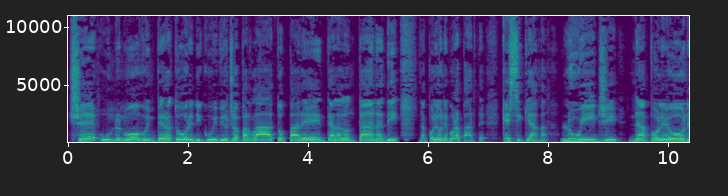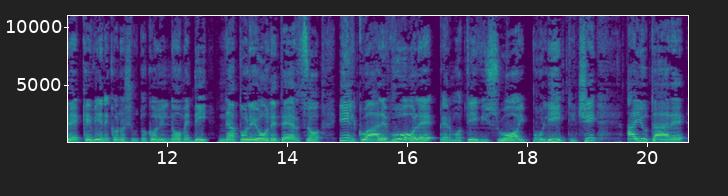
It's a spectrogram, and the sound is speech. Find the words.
c'è un nuovo imperatore di cui vi ho già parlato, parente alla lontana di Napoleone Bonaparte, che si chiama Luigi Napoleone, che viene conosciuto con il nome di Napoleone III, il quale vuole, per motivi suoi politici, aiutare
